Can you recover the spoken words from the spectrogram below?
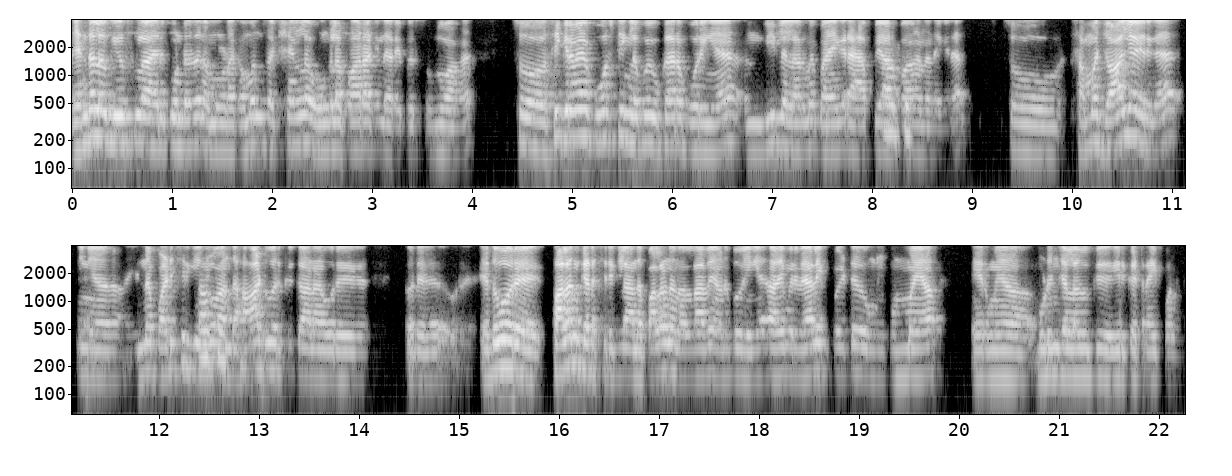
எந்த அளவுக்கு யூஸ்ஃபுல்லா இருக்கும்ன்றது நம்மளோட கமெண்ட் செக்ஷன்ல உங்களை பாராட்டி நிறைய பேர் சொல்லுவாங்க. ஸோ சீக்கிரமே போஸ்டிங்ல போய் உட்கார போறீங்க. வீட்ல எல்லாருமே பயங்கர ஹாப்பியா இருப்பாங்கன்னு நினைக்கிறேன். ஸோ செம்ம ஜாலியா இருங்க. நீங்க என்ன படிச்சிருக்கீங்களோ அந்த ஹார்ட் ஒர்க்குக்கான ஒரு ஒரு ஒரு ஏதோ ஒரு பலன் கிடைச்சிருக்குல்ல அந்த பலனை நல்லாவே அனுபவிங்க. அதே மாதிரி வேலைக்கு போயிட்டு உங்களுக்கு உண்மையா நேர்மையா முடிஞ்ச அளவுக்கு இருக்க ட்ரை பண்ணுங்க.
